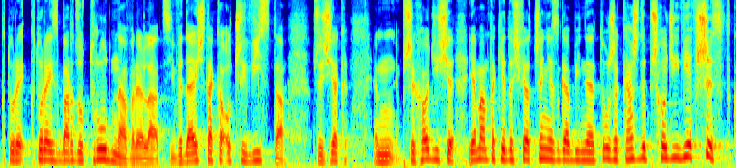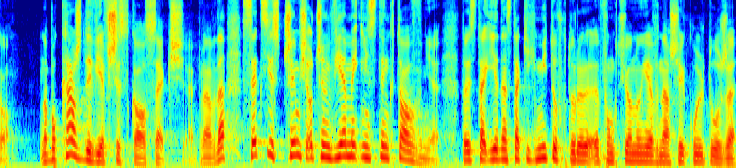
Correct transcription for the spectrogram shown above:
której, która jest bardzo trudna w relacji. Wydaje się taka oczywista, oczywista. Przecież jak przychodzi się, ja mam takie doświadczenie z gabinetu, że każdy przychodzi i wie wszystko. No bo każdy wie wszystko o seksie, prawda? Seks jest czymś, o czym wiemy instynktownie. To jest ta, jeden z takich mitów, który funkcjonuje w naszej kulturze.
